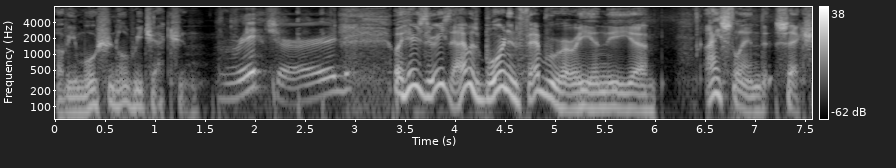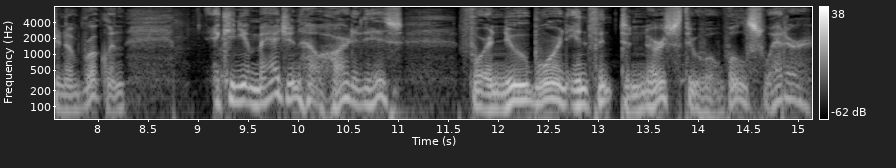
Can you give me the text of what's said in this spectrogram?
of emotional rejection. Richard. well, here's the reason. I was born in February in the uh, Iceland section of Brooklyn. And can you imagine how hard it is for a newborn infant to nurse through a wool sweater?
